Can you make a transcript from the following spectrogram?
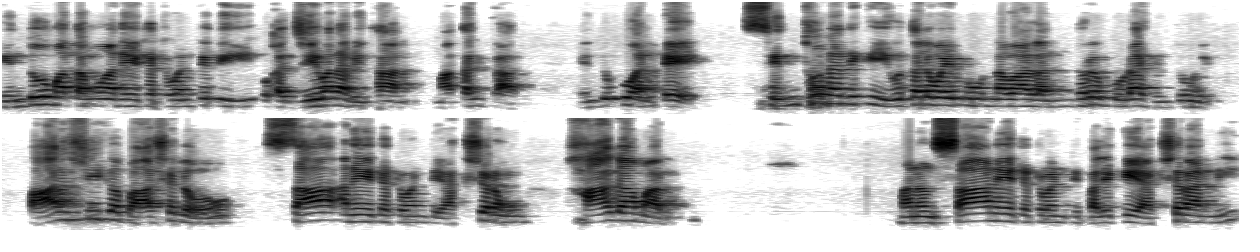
హిందూ మతము అనేటటువంటిది ఒక జీవన విధానం మతం కాదు. ఎందుకు అంటే సింధు నదికి యువతల వైపు ఉన్న వాళ్ళందరూ కూడా హిందువులే. పారసీక భాషలో సా అనేటటువంటి అక్షరం హాగా మారుతుంది. మనం సా అనేటటువంటి పలికే అక్షరాన్ని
